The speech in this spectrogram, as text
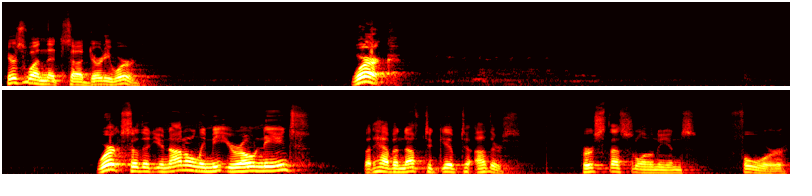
Here's one that's a dirty word work. Work so that you not only meet your own needs, but have enough to give to others. 1 Thessalonians 4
